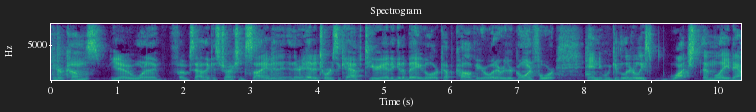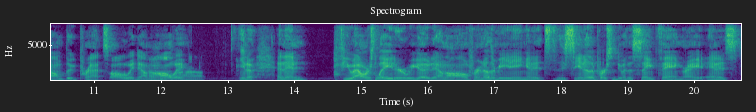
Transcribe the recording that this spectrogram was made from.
here comes you know one of the folks out of the construction site and, and, they're headed towards the cafeteria to get a bagel or a cup of coffee or whatever they're going for. And we could literally watch them lay down boot prints all the way down the oh, hallway. wow. you know and then a few hours later we go down the hall for another meeting and it's you see another person doing the same thing right? And it's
